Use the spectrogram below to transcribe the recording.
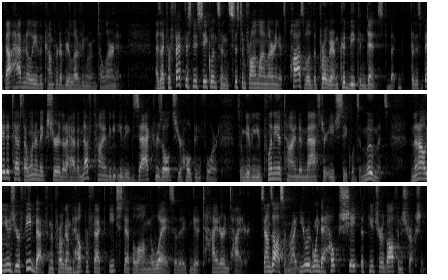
without having to leave the comfort of your living room to learn it. As I perfect this new sequence and system for online learning, it's possible that the program could be condensed. But for this beta test, I want to make sure that I have enough time to get you the exact results you're hoping for. So I'm giving you plenty of time to master each sequence of movements. And then I'll use your feedback from the program to help perfect each step along the way so that it can get it tighter and tighter. Sounds awesome, right? You are going to help shape the future of golf instruction.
